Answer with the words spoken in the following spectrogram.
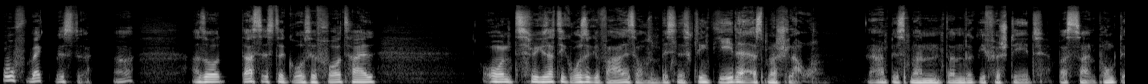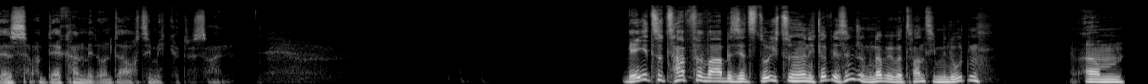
uff, weg bist du. Ja? Also, das ist der große Vorteil. Und wie gesagt, die große Gefahr ist auch so ein bisschen, es klingt jeder erstmal schlau ja, bis man dann wirklich versteht, was sein Punkt ist und der kann mitunter auch ziemlich kritisch sein. Wer jetzt so tapfer war, bis jetzt durchzuhören, ich glaube, wir sind schon knapp über 20 Minuten, ähm,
